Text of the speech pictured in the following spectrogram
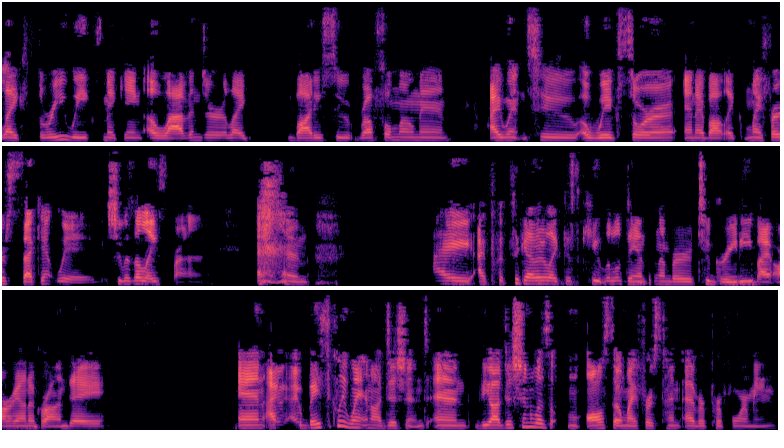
like three weeks making a lavender like bodysuit ruffle moment. I went to a wig store and I bought like my first second wig. She was a lace front, and I I put together like this cute little dance number "Too Greedy" by Ariana Grande, and I, I basically went and auditioned. And the audition was also my first time ever performing.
